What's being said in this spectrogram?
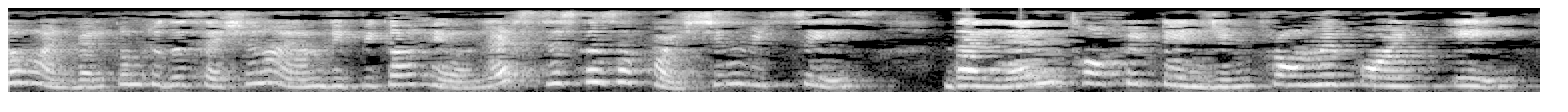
Hello and welcome to the session. I am Deepika here. Let's discuss a question which says the length of a tangent from a point A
